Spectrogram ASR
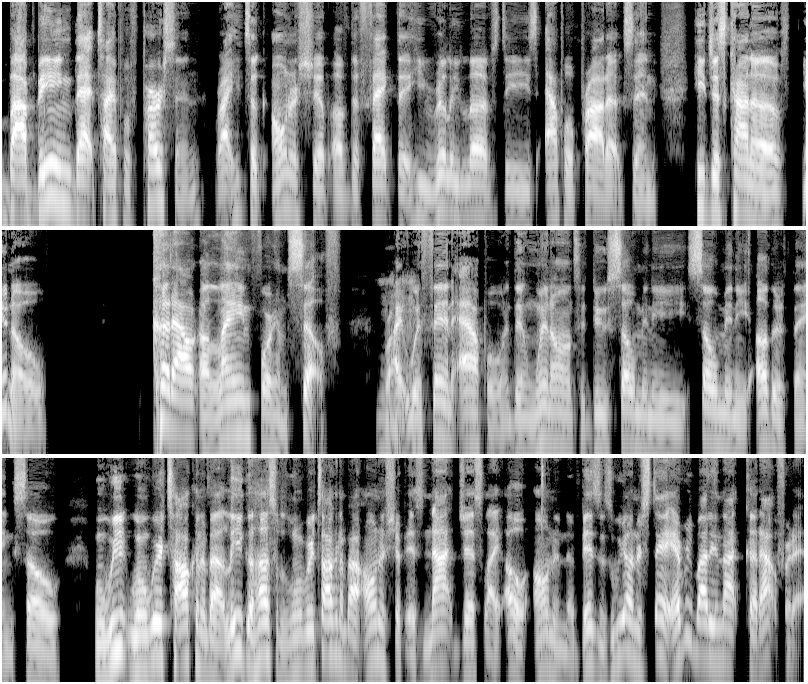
by being that type of person, right? He took ownership of the fact that he really loves these Apple products and he just kind of, you know, cut out a lane for himself, right, Mhm. within Apple and then went on to do so many so many other things. So when we when we're talking about legal hustles, when we're talking about ownership, it's not just like, oh, owning the business. We understand everybody's not cut out for that.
